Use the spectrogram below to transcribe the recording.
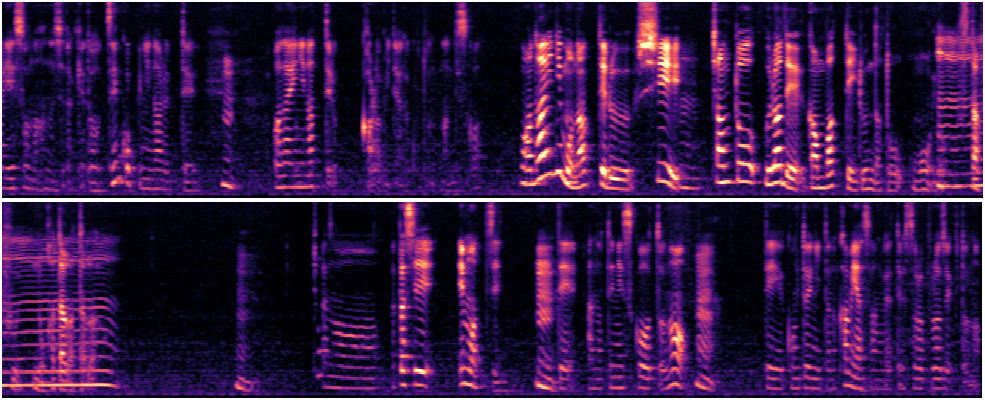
ありえそうな話だけど全国になるってうん話題になってるからみたいなことなんですか、話題にもなってるし、うんちゃんと裏で頑張っているんだと思うよスタッフの方々が。うん。うんあのー私エモッチうん。ってあのテニスコートのうん。っていうコントユニットの神谷さんがやってるソロプロジェクトの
